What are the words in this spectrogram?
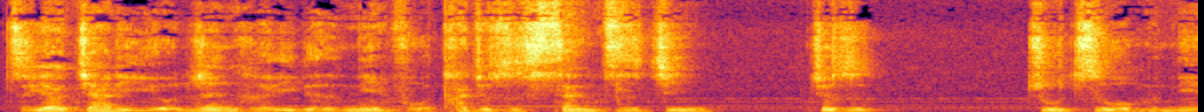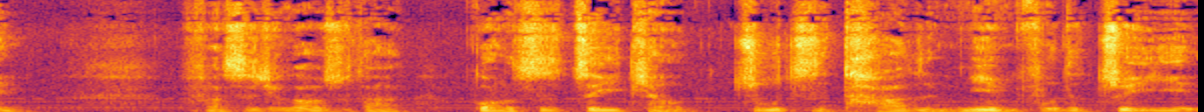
只要家里有任何一个人念佛，他就是三字经，就是阻止我们念。”法师就告诉他：“光是这一条阻止他人念佛的罪业，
